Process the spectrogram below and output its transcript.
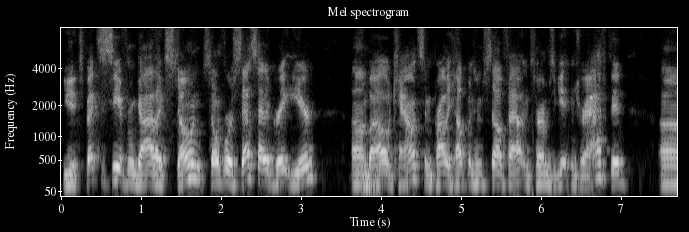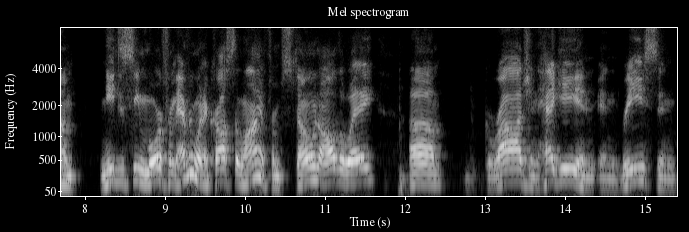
you expect to see it from a guy like Stone. Stone Forsythe had a great year um, by mm-hmm. all accounts, and probably helping himself out in terms of getting drafted. Um, need to see more from everyone across the line, from Stone all the way, um, Gouraige and Heggie and, and Reese and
